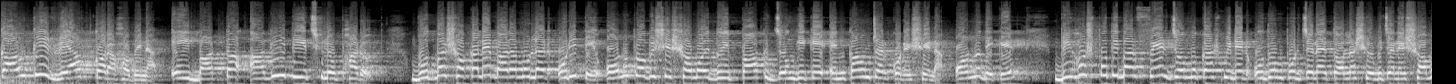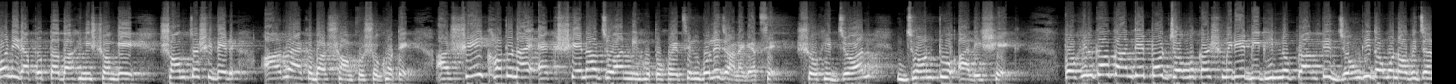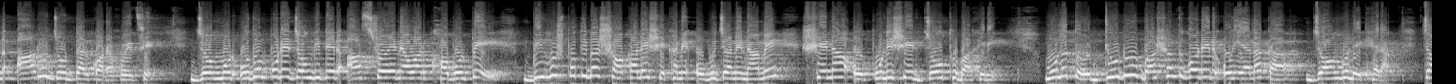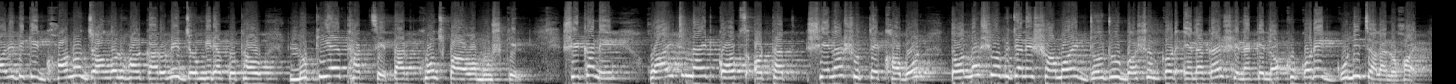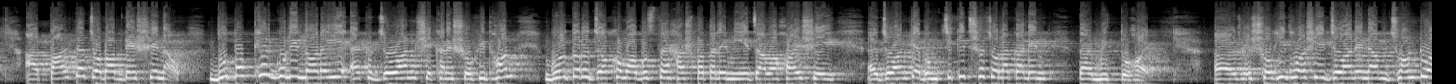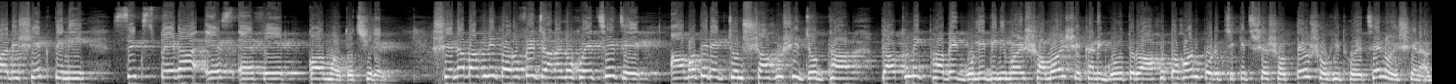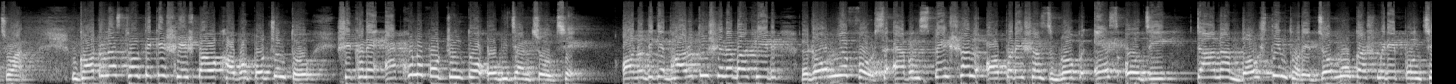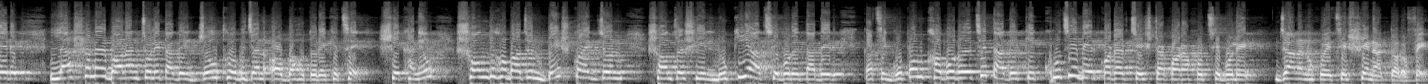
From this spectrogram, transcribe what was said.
কাউকে রেয়াত করা হবে না। এই বার্তা আগেই দিয়েছিল ভারত। বুধবার সকালে বারামুলার উড়িতে অনুপ্রবেশের সময় দুই পাক জঙ্গিকে এনকাউন্টার করে সেনা। অন্যদিকে, বৃহস্পতিবার ফের জম্মু কাশ্মীরের উধমপুর জেলায় তল্লাশি অভিযানের সময় নিরাপত্তা বাহিনীর সঙ্গে সন্ত্রাসীদের আরও একবার সংঘর্ষ ঘটে। আর সেই ঘটনায় এক সেনা জওয়ান নিহত হয়েছেন বলে জানা গেছে। শহীদ জওয়ান ঝন্টু আলী শেখ। পহেলগাঁও কাণ্ডের পর জম্মু কাশ্মীরে বিভিন্ন প্রান্তে জঙ্গি দমন অভিযান আরও জোরদার করা হয়েছে। জম্মুর উধমপুরে জঙ্গিদের আশ্রয় নেওয়ার খবর পেয়ে বৃহস্পতিবার সকালে সেখানে অভিযানে নামে সেনা ও পুলিশের যৌথ বাহিনী। মূলত ডুডু বসন্তগড়ের ওই এলাকা জঙ্গলে ঘেরা। চারিদিকে ঘন জঙ্গল হওয়ার কারণে জঙ্গিরা কোথাও লুকিয়ে থাকছে তার খোঁজ পাওয়া মুশকিল। সেখানে হোয়াইট নাইট কর্পস অর্থাৎ সেনা সূত্রে খবর, তল্লাশি অভিযানের সময় ডুডু বসন্তগড় এলাকায় সেনাকে লক্ষ্য করে গুলি চালানো হয়। আর পাল্টা জবাব দেয় সেনাও। দুপক্ষের গুলি লড়াইয়ে এক জওয়ান সেখানে শহীদ হন। গুরুতর জখম অবস্থায় হাসপাতালে নিয়ে যাওয়া হয় সেই জওয়ানকে এবং চিকিৎসা চলাকালীন তার মৃত্যু হয়। শহীদ হওয়া সেই জওয়ানের নাম ঝন্টু আলী শেখ। তিনি সিক্স পেরা এস এফ এর কর্মরত ছিলেন। সেনাবাহিনীর তরফে জানানো হয়েছে যে আমাদের একজন সাহসী যোদ্ধা প্রাথমিকভাবে গুলি বিনিময়ের সময় সেখানে গুরুতর আহত হন, পরে চিকিৎসা সত্ত্বেও শহীদ হয়েছেন ওই সেনা জওয়ান। ঘটনাস্থল থেকে শেষ পাওয়া খবর পর্যন্ত সেখানে এখনও পর্যন্ত অভিযান চলছে। অন্যদিকে ভারতীয় সেনাবাহিনীর রোমিও ফোর্স এবং স্পেশাল অপারেশনস গ্রুপ এসওজি টানা দশ দিন ধরে জম্মু কাশ্মীরের পুঞ্চের লাসানার বনাঞ্চলে তাদের যৌথ অভিযান অব্যাহত রেখেছে। সেখানেও সন্দেহভাজন বেশ কয়েকজন সন্ত্রাসী লুকিয়ে আছে বলে তাদের কাছে গোপন খবর রয়েছে। তাদেরকে খুঁজে বের করার চেষ্টা করা হচ্ছে বলে জানানো হয়েছে সেনার তরফে।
